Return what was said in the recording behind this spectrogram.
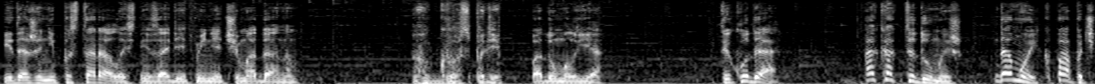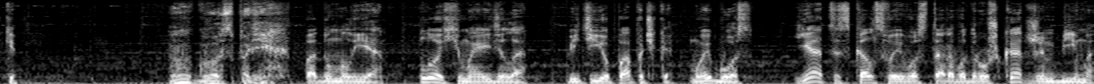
и даже не постаралась не задеть меня чемоданом. «О, Господи!» – подумал я. «Ты куда?» «А как ты думаешь? Домой, к папочке». «О, Господи!» – подумал я. «Плохи мои дела, ведь ее папочка – мой босс. Я отыскал своего старого дружка Джим Бима,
